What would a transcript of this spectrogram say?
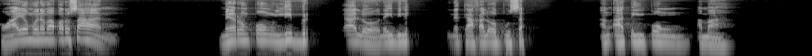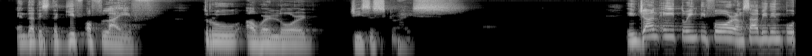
Kung ayaw mo na maparusahan, meron pong libre regalo na ibinagkakaloob po sa ang ating pong Ama. And that is the gift of life through our Lord Jesus Christ. In John 8:24, ang sabi din po,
